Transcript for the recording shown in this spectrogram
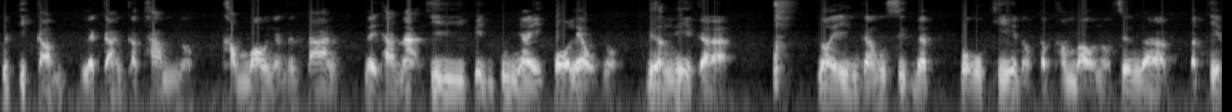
พฤติกรรมและการกระทำเนาะคำเว้าอย่างต่างๆ ในฐานะที่เป็นผู้ใหญ่พอแล้วเนาะเรื่องนี้ก็น้อยเองก็รู้สึกแบบ บ่โอเคเนาะกับคำเว้าเนาะซึ่งว่าประเทศ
